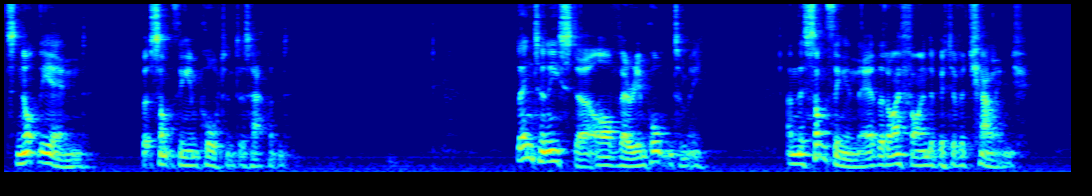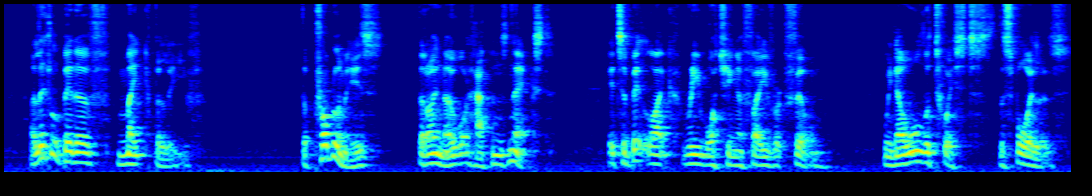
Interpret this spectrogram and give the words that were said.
It's not the end, but something important has happened. Lent and Easter are very important to me, and there's something in there that I find a bit of a challenge, a little bit of make believe. The problem is that I know what happens next. It's a bit like rewatching a favourite film. We know all the twists, the spoilers.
